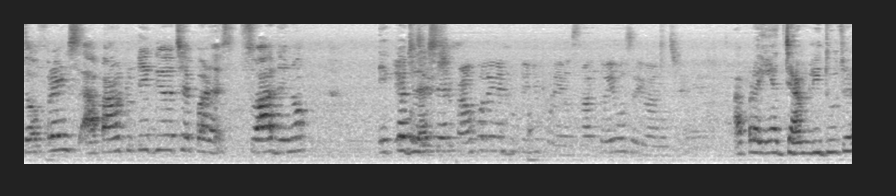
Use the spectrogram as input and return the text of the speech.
તો ફ્રેન્ડ્સ આ પાવ તૂટી ગયો છે પણ સ્વાદ એનો એક જ રહેશે. પાઉં ભરીને તૂટી ગયું પણ એનો સ્વાદ તો એવો જ રહેવાનો છે. આપણે અહીંયા જામ લીધું છે.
